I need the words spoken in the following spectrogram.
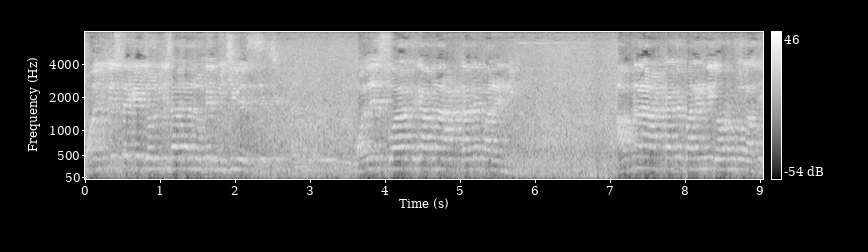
পঁয়ত্রিশ থেকে চল্লিশ হাজার লোকের মিছিল এসেছে। কলেজ স্কোয়ার থেকে আপনারা আটকাতে পারেননি। আপনারা আটকাতে পারেননি ধর্মতলাতে।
